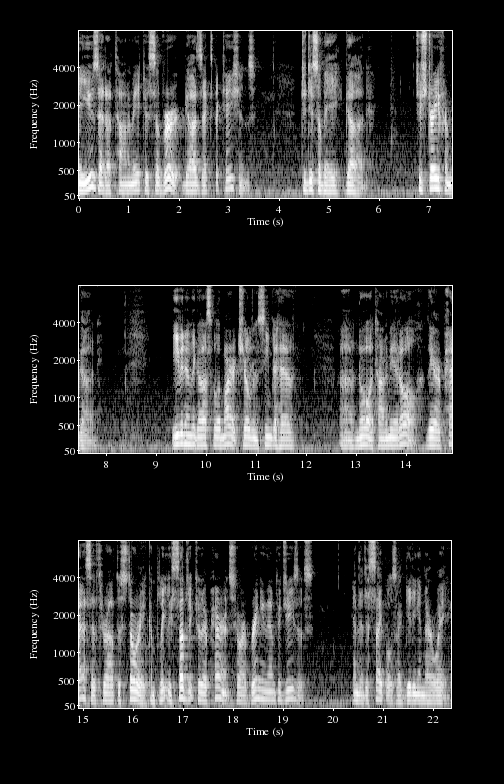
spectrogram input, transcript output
they use that autonomy to subvert God's expectations, to disobey God, to stray from God. Even in the Gospel of Mark, children seem to have uh, no autonomy at all. They are passive throughout the story, completely subject to their parents who are bringing them to Jesus, and the disciples are getting in their way.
